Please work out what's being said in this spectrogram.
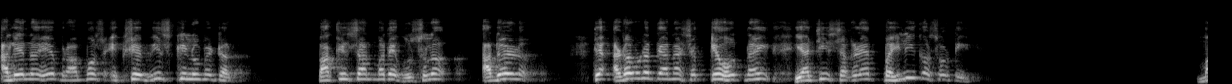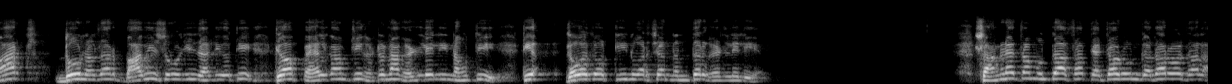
आलेलं हे ब्राह्मोस एकशे वीस किलोमीटर पाकिस्तानमध्ये घुसलं आदळलं. ते अडवणं त्यांना शक्य होत नाही याची सगळ्यात पहिली कसोटी. मार्च दोन हजार बावीस रोजी झाली होती तेव्हा पहलगामची घटना घडलेली नव्हती. ती जवळजवळ तीन वर्षांनंतर घडलेली आहे. सांगण्याचा मुद्दा असा त्याच्यावरून गदारोळ झाला.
